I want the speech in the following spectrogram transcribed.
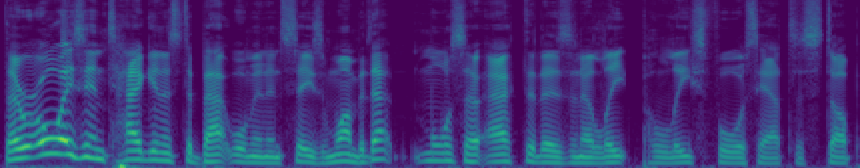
They were always antagonists to Batwoman in season one, but that more so acted as an elite police force out to stop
